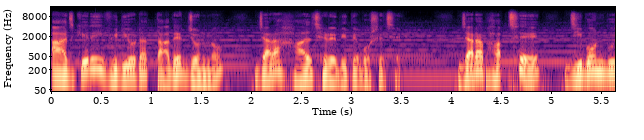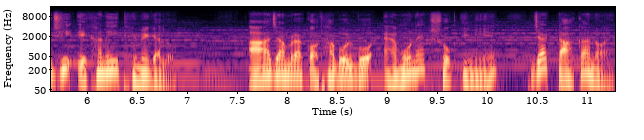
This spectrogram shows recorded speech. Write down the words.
আজকের এই ভিডিওটা তাদের জন্য, যারা হাল ছেড়ে দিতে বসেছে। যারা ভাবছে, জীবন বুঝি এখানেই থেমে গেল আজ আমরা কথা বলব এমন এক শক্তি নিয়ে, যা টাকা নয়,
